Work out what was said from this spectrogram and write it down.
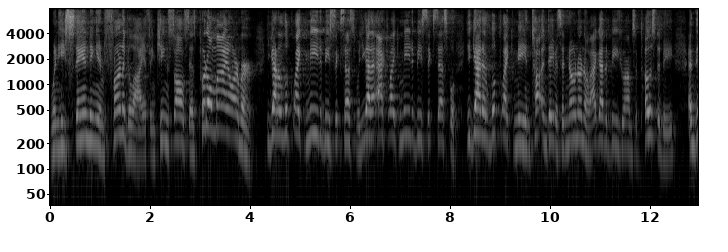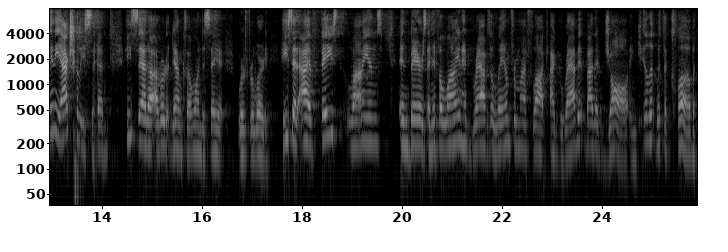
when he's standing in front of Goliath and King Saul says, Put on my armor. You got to look like me to be successful. You got to act like me to be successful. You got to look like me. And, ta- and David said, No, no, no. I got to be who I'm supposed to be. And then he actually said, He said, uh, I wrote it down because I wanted to say it word for word. He said, I have faced lions and bears, and if a lion had grabbed a lamb from my flock, I grab it by the jaw and kill it with a club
